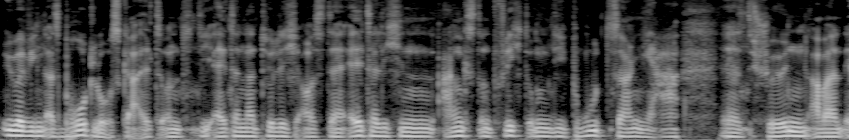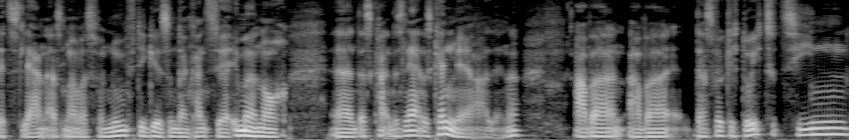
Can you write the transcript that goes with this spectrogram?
überwiegend als brotlos galt und die Eltern natürlich aus der elterlichen Angst und Pflicht um die Brut sagen, ja, äh, schön, aber jetzt lern erstmal was Vernünftiges und dann kannst du ja immer noch, äh, das, kann, das, lernen, das kennen wir ja alle. Ne? Aber, aber das wirklich durchzuziehen,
